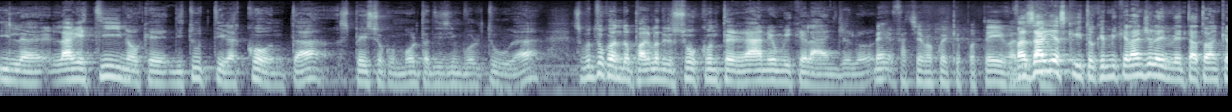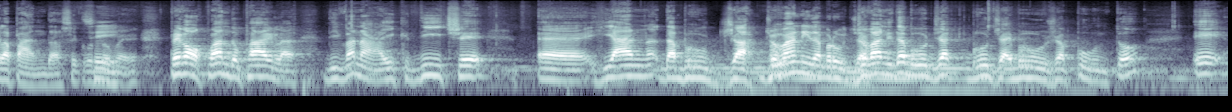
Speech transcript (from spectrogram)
il- l'aretino che di tutti racconta, spesso con molta disinvoltura, soprattutto quando parla del suo conterraneo Michelangelo. Beh, faceva quel che poteva. Vasari ha scritto che Michelangelo ha inventato anche la panda, secondo Sì. me. Però quando parla di Van Eyck dice eh, Jan da Bruggia. Giovanni da Bruggia. Giovanni da Bruggia, Bruggia è Brugia appunto, e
